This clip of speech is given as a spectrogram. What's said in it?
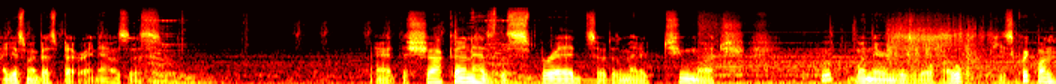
I guess my best bet right now is this. Alright, the shotgun has the spread, so it doesn't matter too much. When they're invisible. Oh, he's a quick one.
